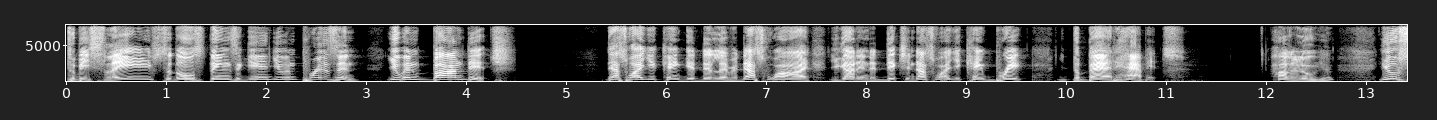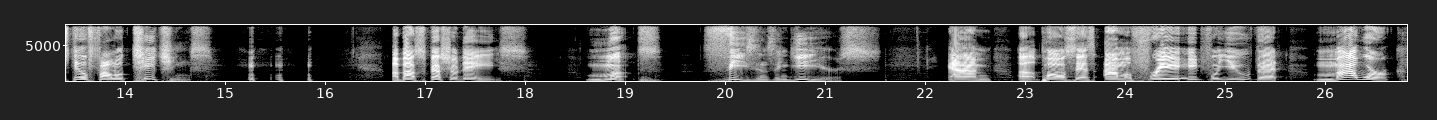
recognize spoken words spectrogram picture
to be slaves to those things again? You in prison. You in bondage. That's why you can't get delivered. That's why you got an addiction. That's why you can't break the bad habits. Hallelujah. You still follow teachings about special days, months, seasons and years. I'm uh, Paul says, I'm afraid for you that my work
